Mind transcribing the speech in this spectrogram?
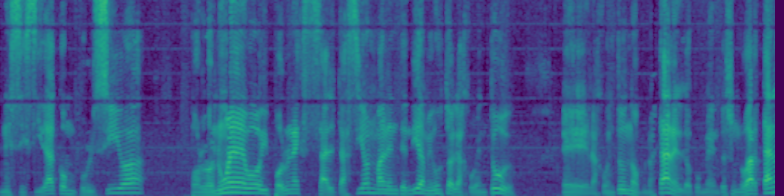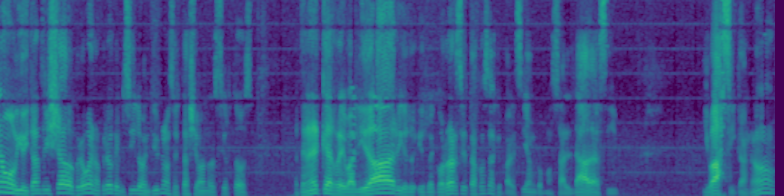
necesidad compulsiva por lo nuevo y por una exaltación mal entendida a mi gusto de la juventud. Eh, la juventud no, no, está en el documento, es un lugar tan obvio y tan trillado, pero bueno, creo que el siglo XXI nos está llevando a ciertos a tener que revalidar y, recorrer ciertas cosas que parecían como saldadas y, y, básicas, ¿no?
